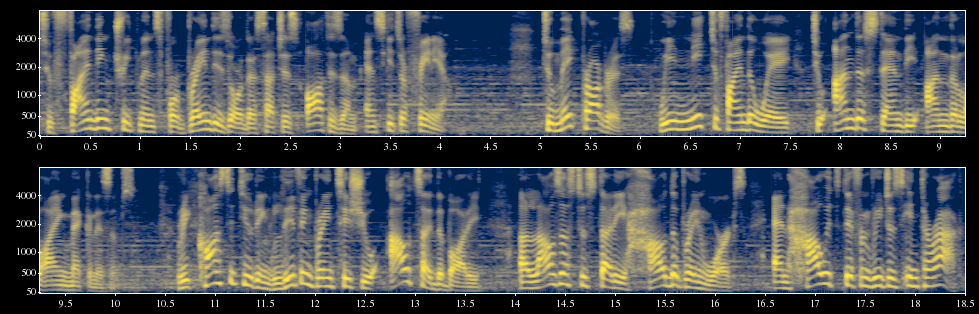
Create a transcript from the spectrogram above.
to finding treatments for brain disorders such as autism and schizophrenia. To make progress, we need to find a way to understand the underlying mechanisms. Reconstituting living brain tissue outside the body allows us to study how the brain works and how its different regions interact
